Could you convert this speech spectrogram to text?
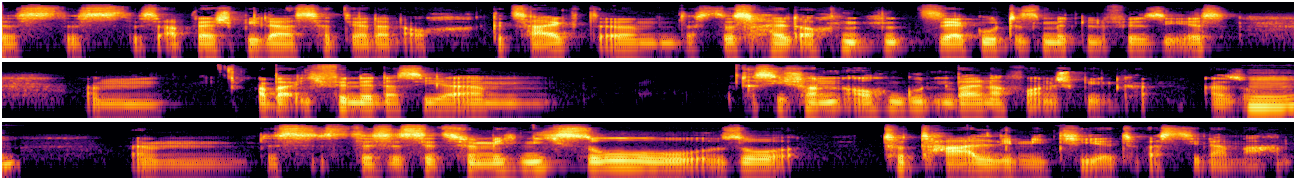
des, des, des Abwehrspielers hat ja dann auch gezeigt, ähm, dass das halt auch ein sehr gutes Mittel für sie ist. Ähm, aber ich finde, dass sie, ähm, dass sie schon auch einen guten Ball nach vorne spielen können. Also mhm. Ähm, das, ist, das ist jetzt für mich nicht so, so total limitiert, was die da machen.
